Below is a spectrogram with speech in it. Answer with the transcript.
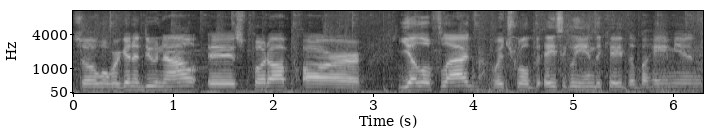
So what we're gonna do now is put up our yellow flag, which will basically indicate the Bahamian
